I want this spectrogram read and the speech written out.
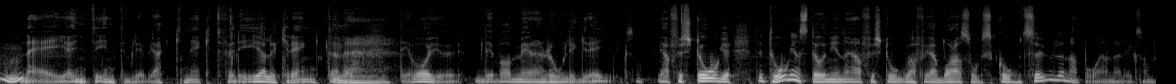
Mm. nej, jag inte, inte blev jag knäckt för det eller kränkt. Eller, Nej. det var ju det var mer en rolig grej. Liksom. Jag förstod, det tog en stund innan jag förstod varför jag bara såg skosulorna på henne liksom,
